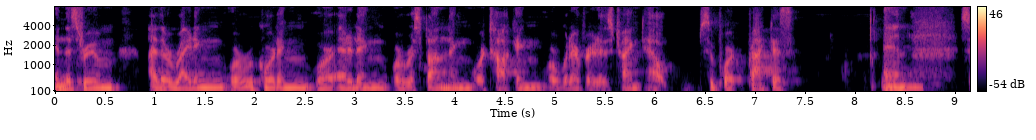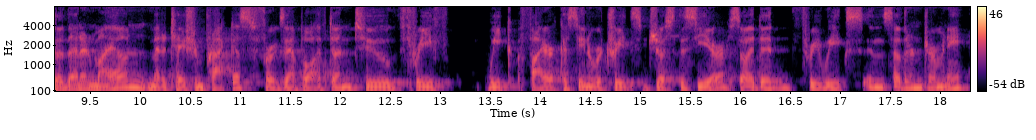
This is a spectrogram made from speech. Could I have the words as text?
in this room, either writing or recording or editing or responding or talking or whatever it is, trying to help support practice. And so then in my own meditation practice, for example, I've done two, three week fire kasina retreats just this year. So I did three weeks in southern Germany.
